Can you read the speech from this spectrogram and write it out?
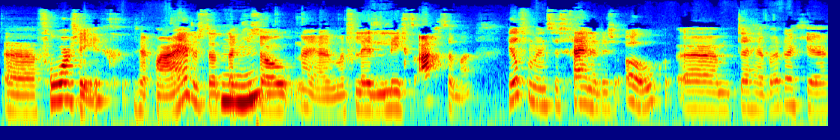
eh, voor zich, zeg maar. Hè? Dus dat, dat je Mhm. zo, nou ja, mijn verleden ligt achter me. Heel veel mensen schijnen dus ook ehm, te hebben dat je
